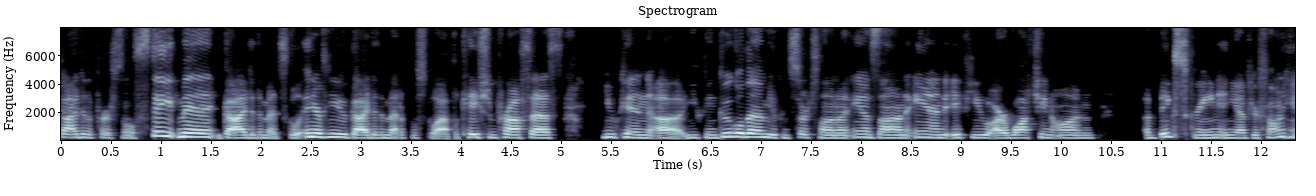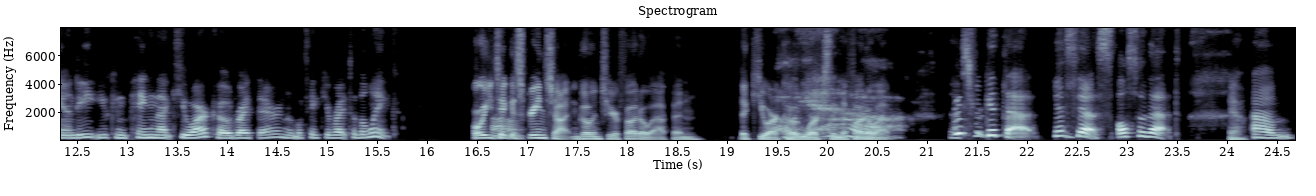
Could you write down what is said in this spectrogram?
guide to the personal statement, guide to the med school interview, guide to the medical school application process. You can uh, you can Google them, you can search them on Amazon, and if you are watching on a big screen and you have your phone handy, you can ping that QR code right there, and it'll take you right to the link. Or you take a uh, screenshot and go into your photo app and the QR code oh, yeah. works in the photo app. I always forget that. Yes, yes. Also that. Yeah. Um,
